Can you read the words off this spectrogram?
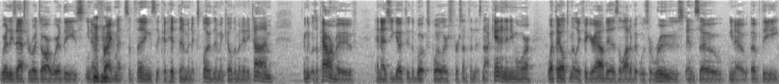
where these asteroids are where these you know mm-hmm. fragments of things that could hit them and explode them and kill them at any time. And it was a power move. And as you go through the book spoilers for something that's not canon anymore what they ultimately figure out is a lot of it was a ruse. And so you know of the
